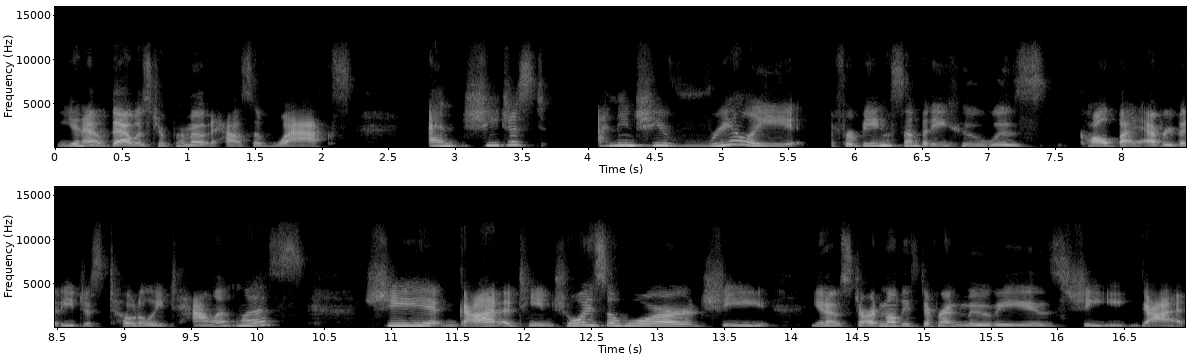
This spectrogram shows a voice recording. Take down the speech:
you know, that was to promote House of Wax. And she just, I mean, she really for being somebody who was called by everybody just totally talentless, she got a Teen Choice Award. She, you know, starred in all these different movies. She got,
